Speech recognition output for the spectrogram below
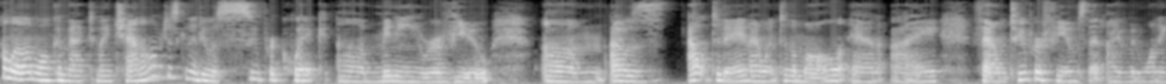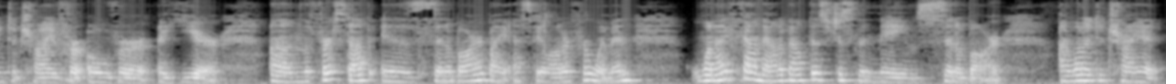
Hello and welcome back to my channel. I'm just going to do a super quick uh, mini review. Um, I was out today and I went to the mall and I found two perfumes that I've been wanting to try for over a year. Um, the first up is Cinnabar by Estee Lauder for Women. When I found out about this, just the name Cinnabar, I wanted to try it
